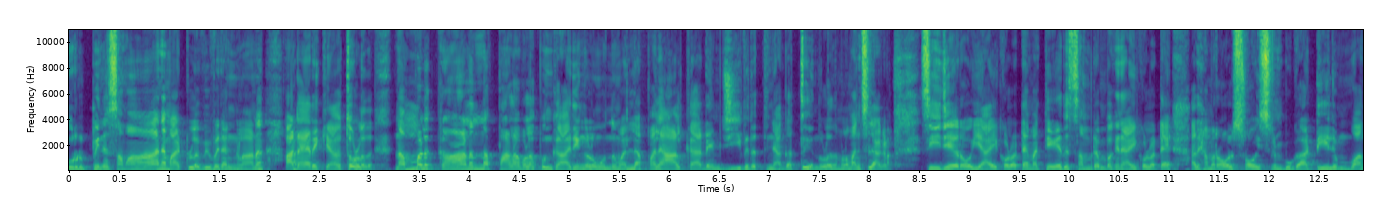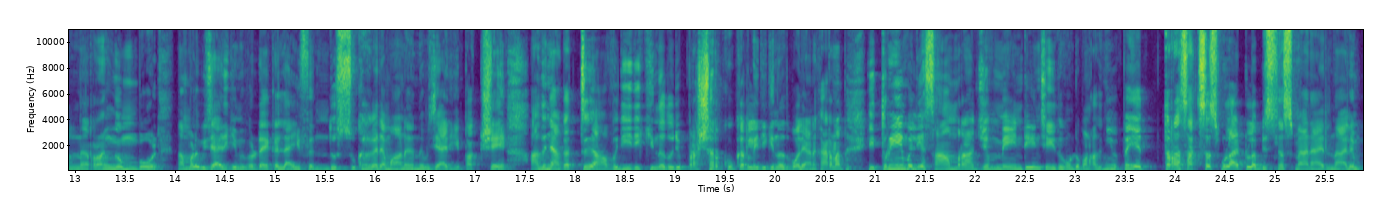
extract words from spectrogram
കുറിപ്പിന് സമാനമായിട്ടുള്ള വിവരങ്ങളാണ് ആ ഡയറിക്കകത്തുള്ളത് നമ്മൾ കാണുന്ന പളവളപ്പും കാര്യങ്ങളും ഒന്നുമല്ല. പല ആൾക്കാരുടെയും ജീവിതത്തിനകത്ത് എന്നുള്ളത് നമ്മൾ മനസ്സിലാക്കണം. സി ജെ റോയി ആയിക്കൊള്ളട്ടെ മറ്റേത് സംരംഭകനായിക്കൊള്ളട്ടെ അദ്ദേഹം റോൾസ് റോയ്സിലും ബുഗാട്ടിയിലും വന്നിറങ്ങുമ്പോൾ നമ്മൾ വിചാരിക്കും ഇവരുടെയൊക്കെ ലൈഫ് എന്തു സുഖകരമാണ് എന്ന് വിചാരിക്കും. പക്ഷേ അതിനകത്ത് അവരിയ്ക്കുന്നത് ഒരു പ്രഷർ കുക്കറിൽ ഇരിക്കുന്നത് പോലെയാണ്. കാരണം ഇത്രയും വലിയ സാമ്രാജ്യം മെയിന്റെയിൻ ചെയ്തുകൊണ്ട് പോകണം. അതിന് ഇപ്പോൾ എത്ര സക്സസ്ഫുൾ ആയിട്ടുള്ള ബിസിനസ്മാൻ ആയിരുന്നാലും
